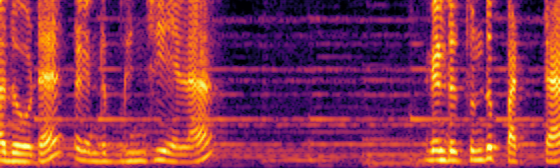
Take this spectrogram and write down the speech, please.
அதோட ரெண்டு பிரிஞ்சி இலை ரெண்டு துண்டு பட்டை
